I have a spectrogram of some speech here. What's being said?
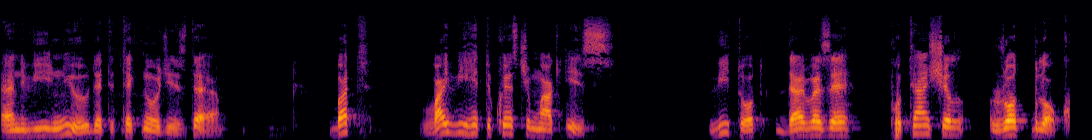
and we knew that the technology is there. But why we had the question mark is we thought there was a potential roadblock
